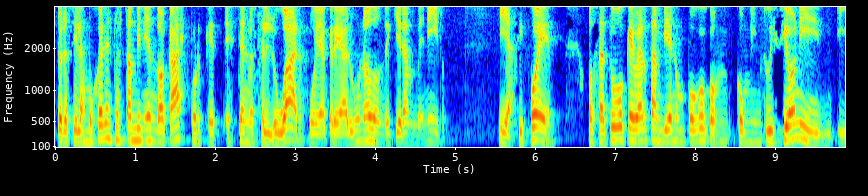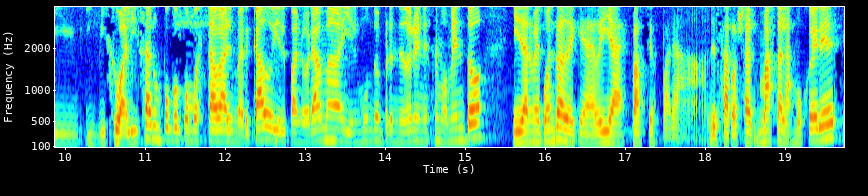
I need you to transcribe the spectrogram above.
pero si las mujeres no están viniendo acá es porque este no es el lugar, voy a crear uno donde quieran venir. Y así fue. O sea, tuvo que ver también un poco con, mi intuición y, visualizar un poco cómo estaba el mercado y el panorama y el mundo emprendedor en ese momento y darme cuenta de que había espacios para desarrollar más a las mujeres,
